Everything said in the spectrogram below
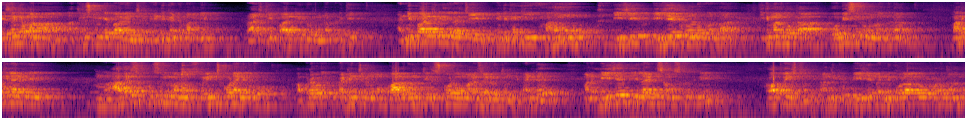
నిజంగా మన అదృష్టంగా భావించాలి. ఎందుకంటే మనం ఈ రాజకీయ పార్టీలో ఉన్నప్పటికీ అన్ని పార్టీలు ఇలా చేయము. ఎందుకంటే ఈ మనము బీజే బీజేపీలో ఉండడం వల్ల ఇది మనకు ఒక ఓబీసీలో ఉన్నందున మనకి ఇలాంటి ఆదర్శ పురుషులు మనం స్మరించుకోవడానికి అప్పుడప్పుడు పఠించడం వాళ్ళ గురించి తెలుసుకోవడం మనకు జరుగుతుంది. అంటే మన బీజేపీ ఇలాంటి సంస్కృతిని ప్రోత్సహిస్తుంది. అందుకే బీజేపీ అన్ని కులాల్లో కూడా మనము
